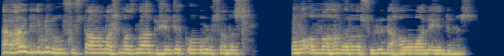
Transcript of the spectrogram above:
herhangi bir hususta anlaşmazlığa düşecek olursanız onu Allah'a ve Resulüne havale ediniz.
